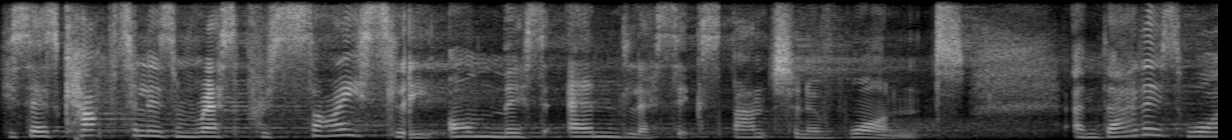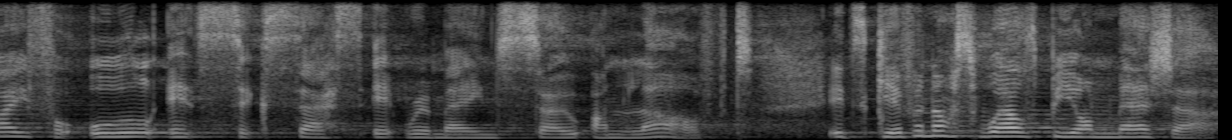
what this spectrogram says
He says capitalism rests precisely on this endless expansion of want. And that is why, for all its success, it remains so unloved. It's given us wealth beyond measure,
